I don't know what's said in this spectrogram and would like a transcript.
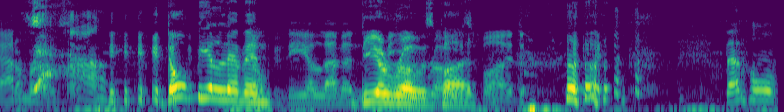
Adam Rose. Don't be a lemon. Don't be a lemon. Be a rosebud. rosebud. that whole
